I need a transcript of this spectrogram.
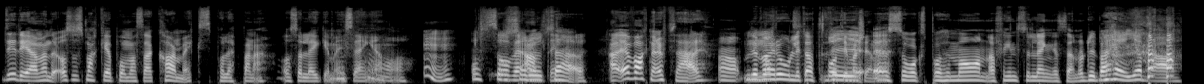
det är det jag använder. Och så smackar jag på massa Carmex på läpparna och så lägger jag mig i sängen. Mm. Och Sover så ser det ut alltid. så här. Ja, jag vaknar upp så här. Ja, det var Något- roligt att vi eh, sågs på Humana för inte så länge sedan och du bara hej, jag bara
